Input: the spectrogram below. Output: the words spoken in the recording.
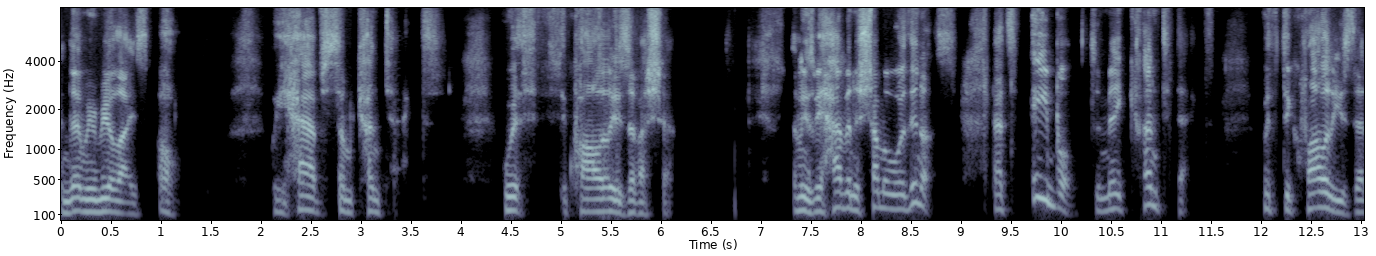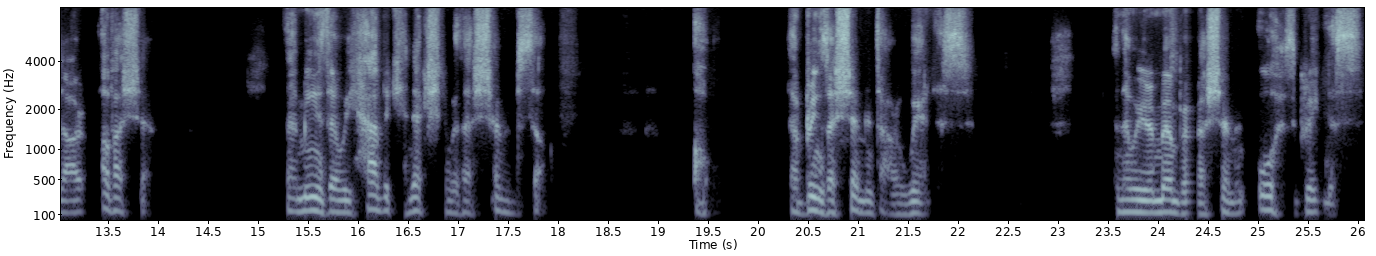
And then we realize, oh, we have some contact with the qualities of Hashem. That means we have an neshama within us that's able to make contact with the qualities that are of Hashem. That means that we have a connection with Hashem Himself. Oh, that brings Hashem into our awareness. And then we remember Hashem in all His greatness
